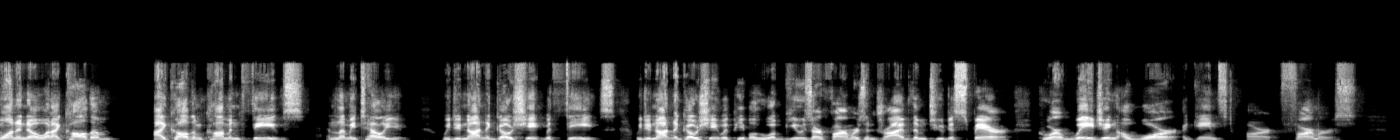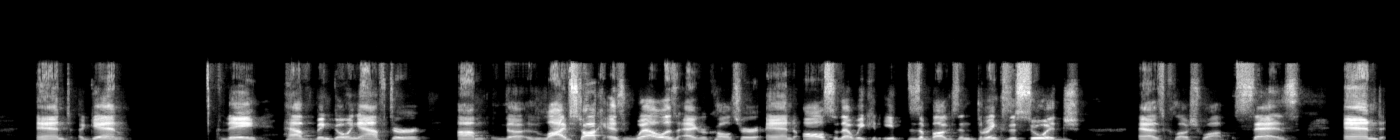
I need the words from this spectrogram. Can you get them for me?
want to know what I call them? I call them common thieves. And let me tell you, we do not negotiate with thieves. We do not negotiate with people who abuse our farmers and drive them to despair, who are waging a war against our farmers. And again, they have been going after um, the livestock as well as agriculture, and also that we could eat the bugs and drink the sewage, as Klaus Schwab says. And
